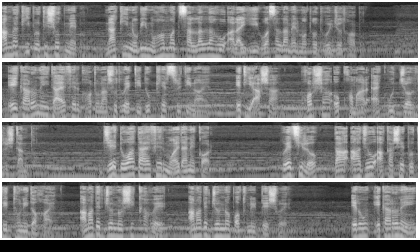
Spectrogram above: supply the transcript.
আমরা কি প্রতিশোধ নেব, নাকি নবী মুহাম্মদ সাল্লাল্লাহু আলাইহি ওয়াসাল্লামের মতো ধৈর্য ধরব এই কারণেই তায়েফের ঘটনা শুধু একটি দুঃখের স্মৃতি নয়, এটি আশা, ভরসা ও ক্ষমার এক উজ্জ্বল দৃষ্টান্ত। যে দোয়া তায়েফের ময়দানে কর। হয়েছিল, তা আজও আকাশে প্রতিধ্বনিত হয়। আমাদের জন্য শিক্ষা হয়ে, আমাদের জন্য পথনির্দেশ হয়ে। এবং এ কারণেই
